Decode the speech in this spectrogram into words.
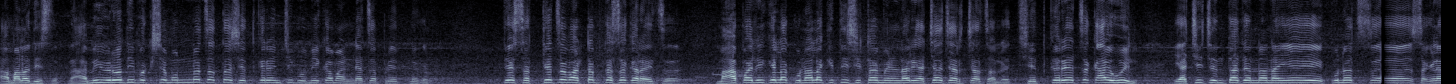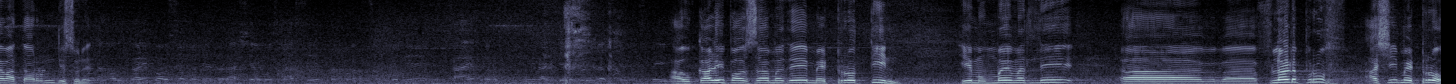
आम्हाला दिसत नाही. आम्ही विरोधी पक्ष म्हणूनच आता शेतकऱ्यांची भूमिका मांडण्याचा प्रयत्न करतो. ते सत्तेचं वाटप कसं करायचं? महापालिकेला कुणाला किती सीटा मिळणार याच्या चर्चा चालू आहेत. शेतकऱ्याचं काय होईल याची चिंता त्यांना नाही आहे एकूणच सगळ्या वातावरण दिसून येतं. अवकाळी पावसामध्ये मेट्रो तीन ही मुंबईमधली फ्लड प्रूफ अशी मेट्रो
